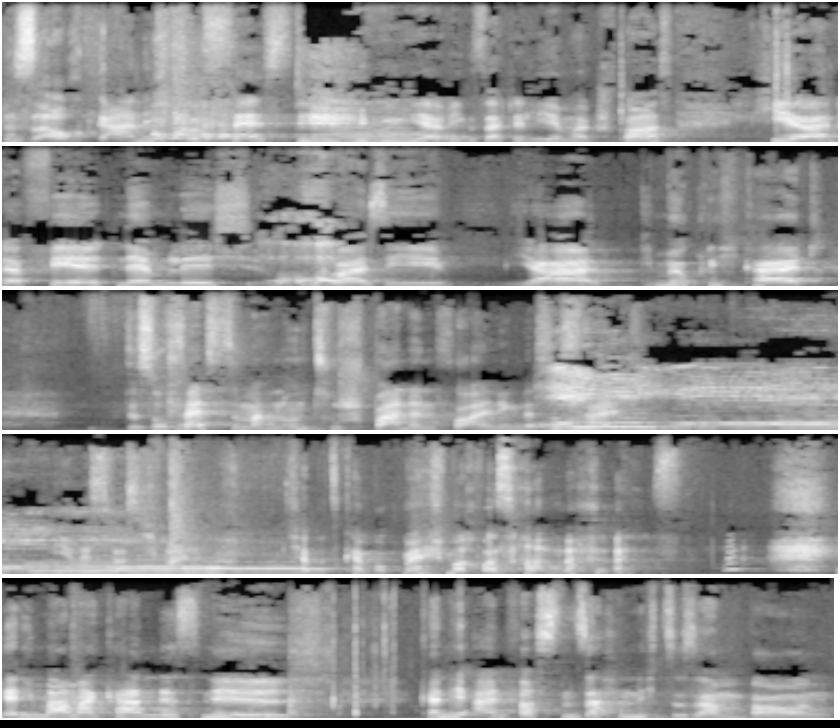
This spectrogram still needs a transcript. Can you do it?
das auch gar nicht befestigen. Ja, wie gesagt, der Liam hat Spaß. Hier, da fehlt nämlich quasi, ja, die Möglichkeit, das so festzumachen und zu spannen vor allen Dingen. Das ist halt, ihr wisst, was ich meine. Ich habe jetzt keinen Bock mehr, ich mache was anderes. Ja, die Mama kann das nicht. Kann die einfachsten Sachen nicht zusammenbauen.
